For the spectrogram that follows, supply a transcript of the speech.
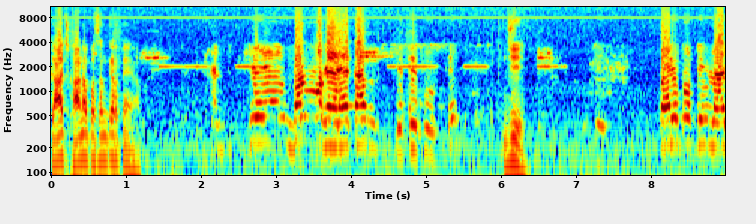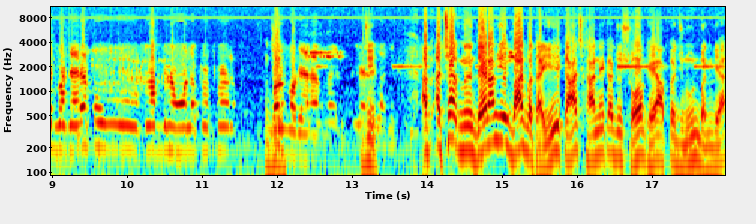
कांच खाना पसंद करते हैं आप? जो वगैरह का विशेष रूप से जी। पहले तो ट्यूबलाइट वगैरह तो उपलब्ध न होने पर बल्ब वगैरह में जी। अब अच्छा दयाराम जी एक बात बताइए कांच खाने का जो शौक है आपका जुनून बन गया।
